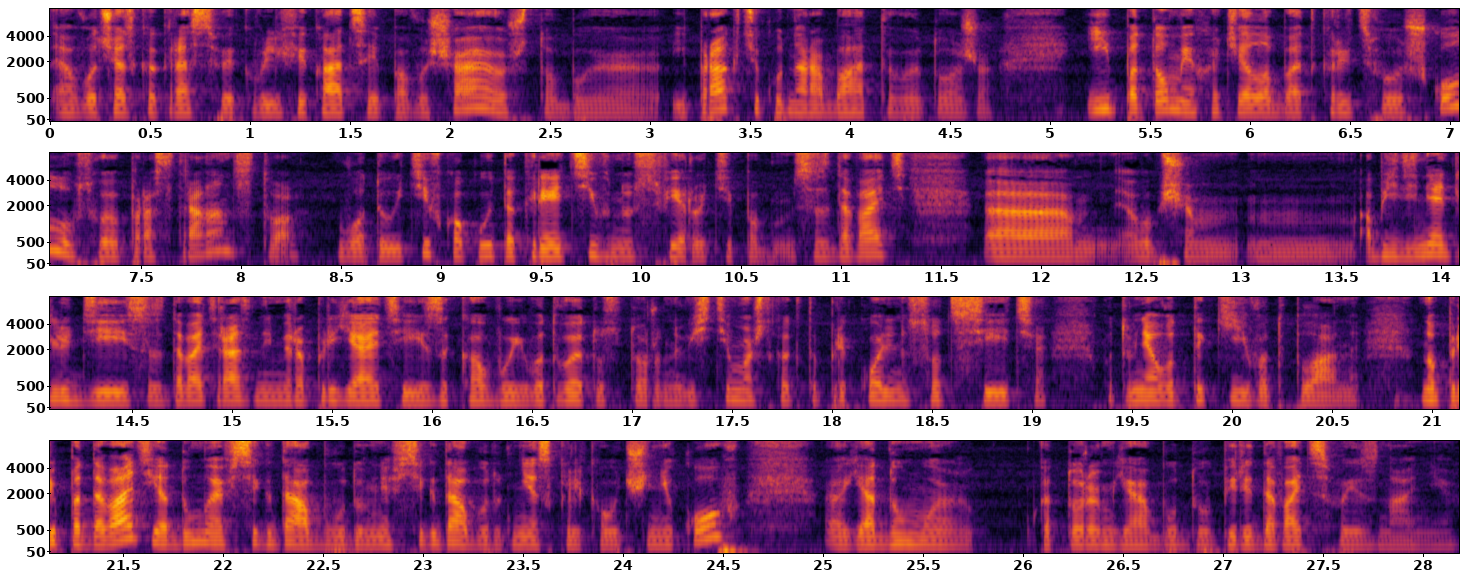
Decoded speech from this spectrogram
Э, вот сейчас как раз свои квалификации повышаю, чтобы и практику нарабатываю тоже. И потом я хотела бы открыть свою школу, свое пространство, вот, и уйти в какую-то креативную сферу, типа создавать, э, в общем, объединять людей, создавать разные мероприятия языковые, вот в эту сторону, вести, может, как-то прикольно соцсети. Вот у меня вот такие вот планы. Но преподавать, я думаю, я всегда буду. У меня всегда будут несколько учеников, э, я думаю, которым я буду передавать свои знания.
